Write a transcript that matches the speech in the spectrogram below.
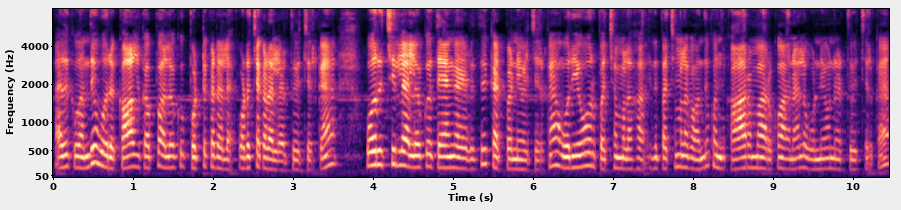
அதுக்கு வந்து ஒரு கால் கப்பு அளவுக்கு பொட்டுக்கடலை உடச்ச கடலை எடுத்து வச்சுருக்கேன். ஒரு சில்லு அளவுக்கு தேங்காய் எடுத்து கட் பண்ணி வச்சுருக்கேன். ஒரே ஒரு பச்சை மிளகாய். இந்த பச்சை மிளகாய் வந்து கொஞ்சம் காரமாக இருக்கும். அதனால் ஒன்றே ஒன்று எடுத்து வச்சுருக்கேன்.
